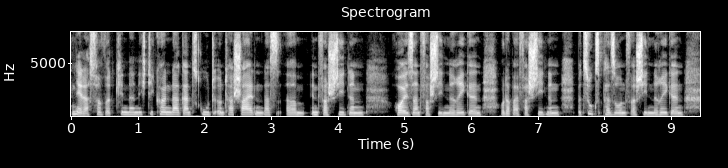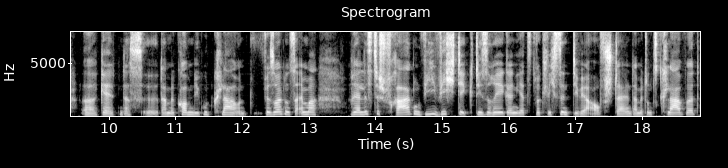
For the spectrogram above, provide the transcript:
Nee, das verwirrt Kinder nicht. Die können da ganz gut unterscheiden, dass ähm, in verschiedenen Häusern verschiedene Regeln oder bei verschiedenen Bezugspersonen verschiedene Regeln äh, gelten. Das, äh, damit kommen die gut klar. Und wir sollten uns da immer realistisch fragen, wie wichtig diese Regeln jetzt wirklich sind, die wir aufstellen, damit uns klar wird,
